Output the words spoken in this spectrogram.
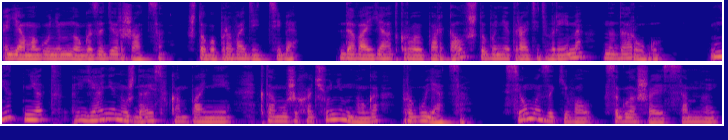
«Я могу немного задержаться, чтобы проводить тебя. Давай я открою портал, чтобы не тратить время на дорогу». «Нет-нет, я не нуждаюсь в компании. К тому же хочу немного прогуляться». Сёма закивал, соглашаясь со мной.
